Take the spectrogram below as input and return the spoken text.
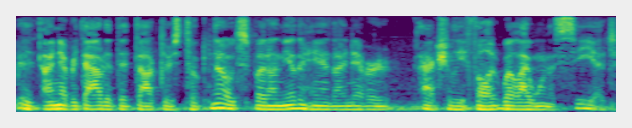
it, I never doubted that doctors took notes, but on the other hand, I never actually thought, well, I want to see it.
